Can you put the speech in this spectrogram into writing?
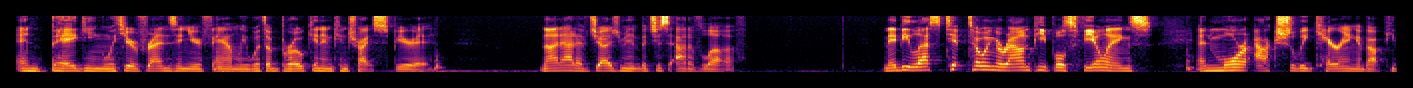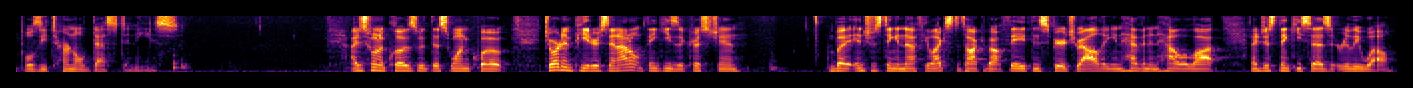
and begging with your friends and your family with a broken and contrite spirit. Not out of judgment, but just out of love. Maybe less tiptoeing around people's feelings and more actually caring about people's eternal destinies. I just want to close with this one quote. Jordan Peterson, I don't think he's a Christian, but interesting enough, he likes to talk about faith and spirituality and heaven and hell a lot. And I just think he says it really well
